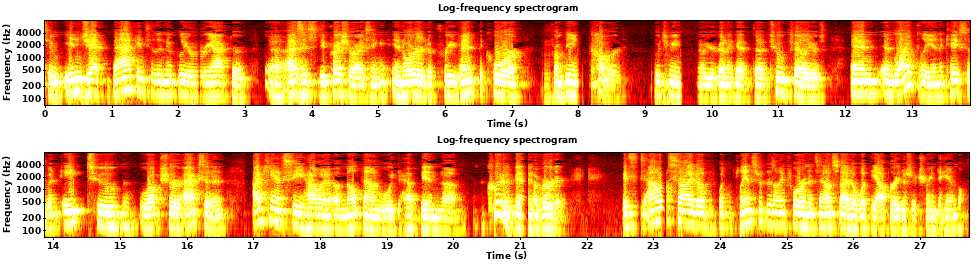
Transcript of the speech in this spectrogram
to inject back into the nuclear reactor uh, as it's depressurizing in order to prevent the core mm-hmm. from being covered, which means you know, you're going to get uh, tube failures. And, and likely, in the case of an eight-tube rupture accident, I can't see how a, a meltdown would have been, um, could have been averted. It's outside of what the plants are designed for, and it's outside of what the operators are trained to handle.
